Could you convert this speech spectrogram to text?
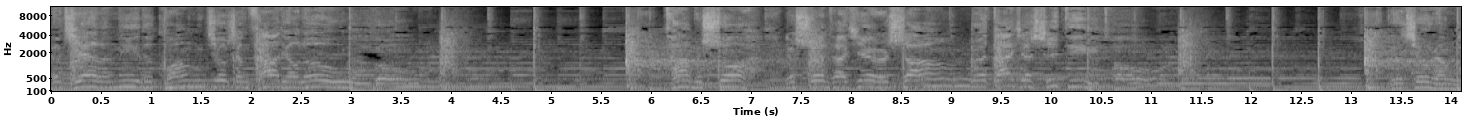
要戒了你的狂，就像擦掉了污垢。他们说要顺台阶而上，而代价是低头。可就让我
